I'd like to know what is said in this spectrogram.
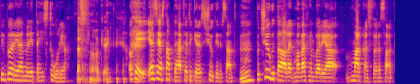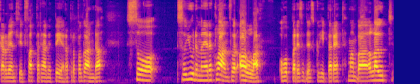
Vi börjar med lite historia. Okej. Okej, jag säger snabbt det här för jag tycker det är sjukt intressant. Mm. På 20-talet, när man verkligen började marknadsföra saker ordentligt, fatta det här med PR och propaganda, så, så gjorde man en reklam för alla och hoppades att den skulle hitta rätt. Man bara la ut,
